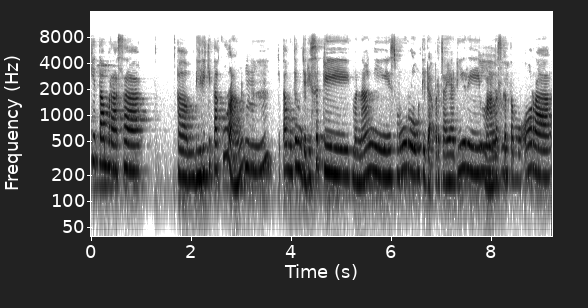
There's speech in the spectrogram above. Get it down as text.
kita merasa em, diri kita kurang Hmm. kita mungkin menjadi sedih, menangis, murung, tidak percaya diri, Iya, males iya. ketemu orang,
